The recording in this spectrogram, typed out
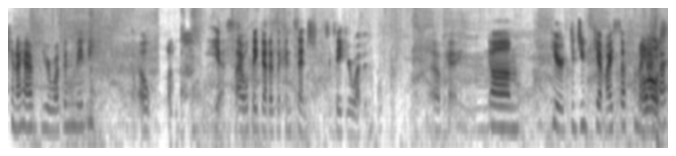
can I have your weapon maybe? Oh, yes, I will take that as a consent to take your weapon. Okay. Um, here, did you get my stuff from my Oh, backpack?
